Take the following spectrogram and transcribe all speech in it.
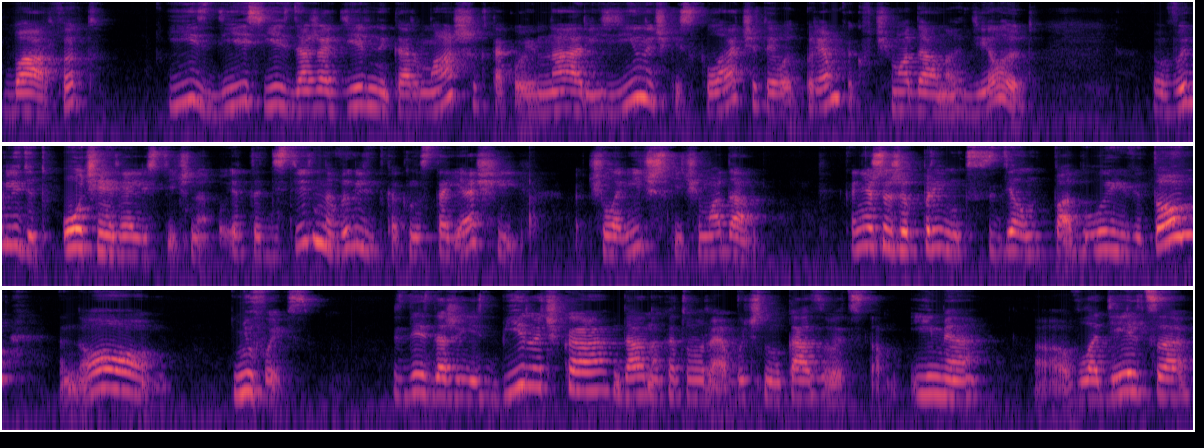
бархат. И здесь есть даже отдельный кармашек такой на резиночке, складчатый, вот прям как в чемоданах делают. Выглядит очень реалистично. Это действительно выглядит как настоящий человеческий чемодан. Конечно же, принт сделан под Louis Vuitton, но New Face. Здесь даже есть бирочка, да, на которой обычно указывается там имя э, владельца,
